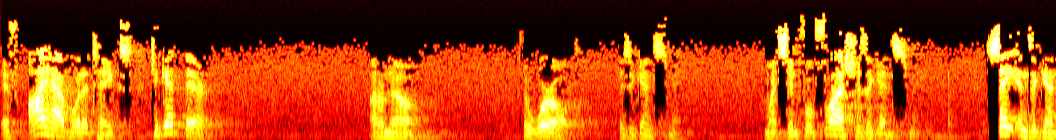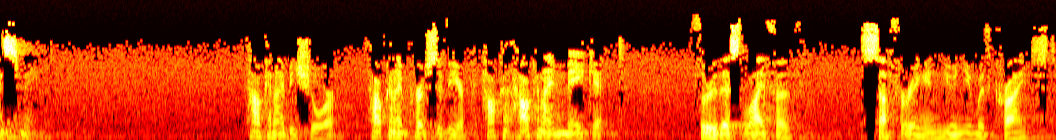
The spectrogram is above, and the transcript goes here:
if I have what it takes to get there. I don't know. The world is against me. My sinful flesh is against me. Satan's against me. How can I be sure? How can I persevere? How can, how can I make it through this life of suffering in union with Christ?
